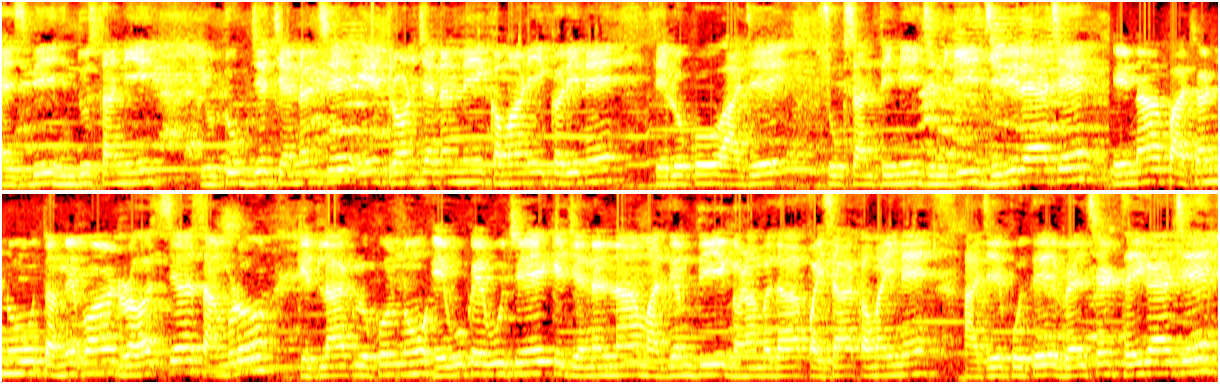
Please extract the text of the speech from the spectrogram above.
એસબી હિન્દુસ્તાની યુટ્યુબ જે ચેનલ છે એ ત્રણ ચેનલની કમાણી કરીને તે લોકો આજે સુખ શાંતિની જિંદગી જીવી રહ્યા છે. એના પાછળનું તમે પણ રહસ્ય સાંભળો. કેટલાક લોકોનું એવું કહેવું છે કે ચેનલના માધ્યમથી ઘણા બધા પૈસા કમાઈને આજે પોતે વેલ સેટ થઈ ગયા છે.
